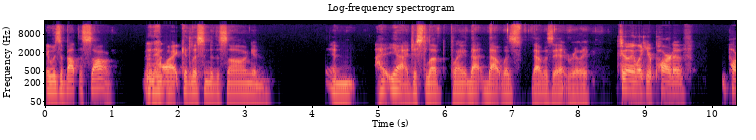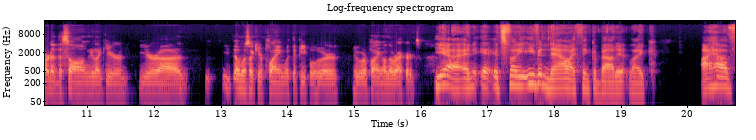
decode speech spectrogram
it was about the song mm-hmm. and how I could listen to the song and and I, yeah, I just loved playing that. That was that was it, really. Feeling like you're part of part of the song, like you're you're uh, almost like you're playing with the people who are who are playing on the records. Yeah, and it's funny. Even now, I think about it. Like, I have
